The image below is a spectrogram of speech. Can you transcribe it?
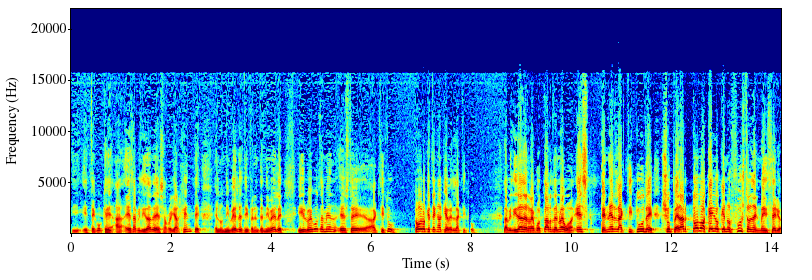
Y, tengo que, ah, es la habilidad de desarrollar gente en los niveles, diferentes niveles. Y luego también este, actitud. Todo lo que tenga que ver la actitud. La habilidad de rebotar de nuevo es tener la actitud de superar todo aquello que nos frustra en el ministerio.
